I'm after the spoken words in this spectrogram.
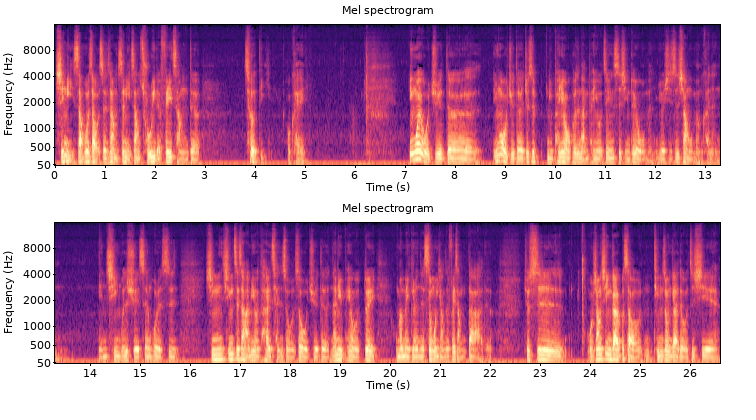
心理上或者在我身上生理上处理的非常的彻底，OK？因为我觉得，因为我觉得就是女朋友或者男朋友这件事情，对我们，尤其是像我们可能年轻或者学生，或者是心心智上还没有太成熟的时候，我觉得男女朋友对我们每个人的生活影响是非常大的。就是我相信应该有不少听众应该都有这些。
